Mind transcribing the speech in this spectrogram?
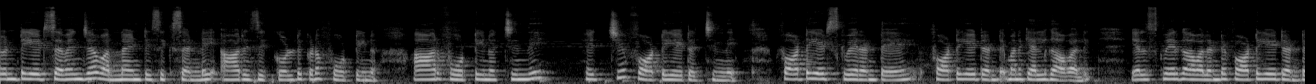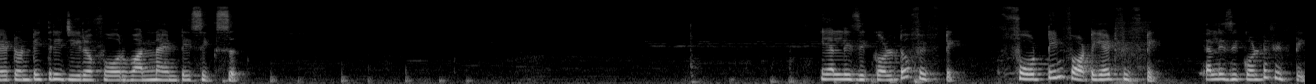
twenty eight seven జా వన్ నైంటీ సిక్స్ అండి. ఆర్ ఇస్ ఈక్వల్ టు ఇక్కడ ఫోర్టీన్ ఆర్ ఫోర్టీన్ వచ్చింది. హెచ్ ఫార్టీ ఎయిట్ వచ్చింది. ఫార్టీ ఎయిట్ స్క్వేర్ అంటే ఫార్టీ ఎయిట్ అంటే మనకి ఎల్ కావాలి. ఎల్ స్క్వేర్ కావాలంటే ఫార్టీ ఎయిట్ అంటే twenty three zero four one ninety six L is equal to fifty fourteen forty eight fifty L is equal to fifty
